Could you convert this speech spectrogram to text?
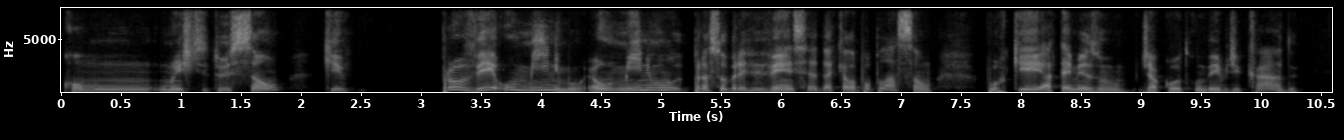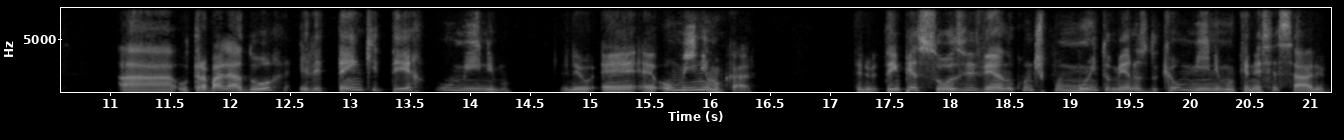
como um- uma instituição que provê o mínimo, é o mínimo para a sobrevivência daquela população. Porque, até mesmo de acordo com David Ricardo, a- o trabalhador ele tem que ter o mínimo. Entendeu? É, é o mínimo, cara. Entendeu? Tem pessoas vivendo com, tipo, muito menos do que o mínimo que é necessário.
